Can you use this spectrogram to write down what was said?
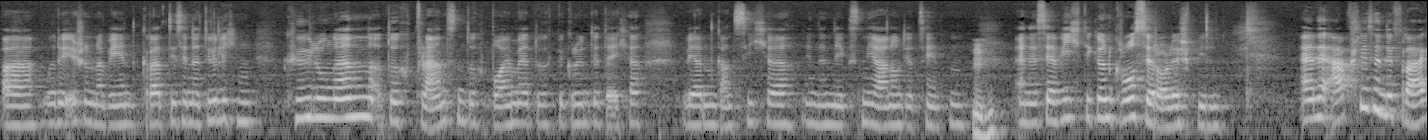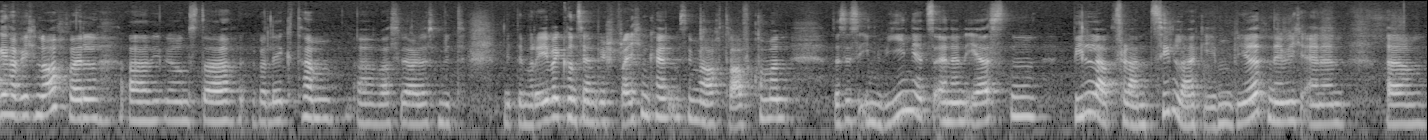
äh, wurde eh schon erwähnt, gerade diese natürlichen Kühlungen durch Pflanzen, durch Bäume, durch begrünte Dächer werden ganz sicher in den nächsten Jahren und Jahrzehnten mhm. eine sehr wichtige und große Rolle spielen. Eine abschließende Frage habe ich noch, weil äh, wie wir uns da überlegt haben, äh, was wir alles mit, mit dem Rewe-Konzern besprechen könnten, sind wir auch draufgekommen, dass es in Wien jetzt einen ersten Billa Pflanzilla geben wird, nämlich einen ähm,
